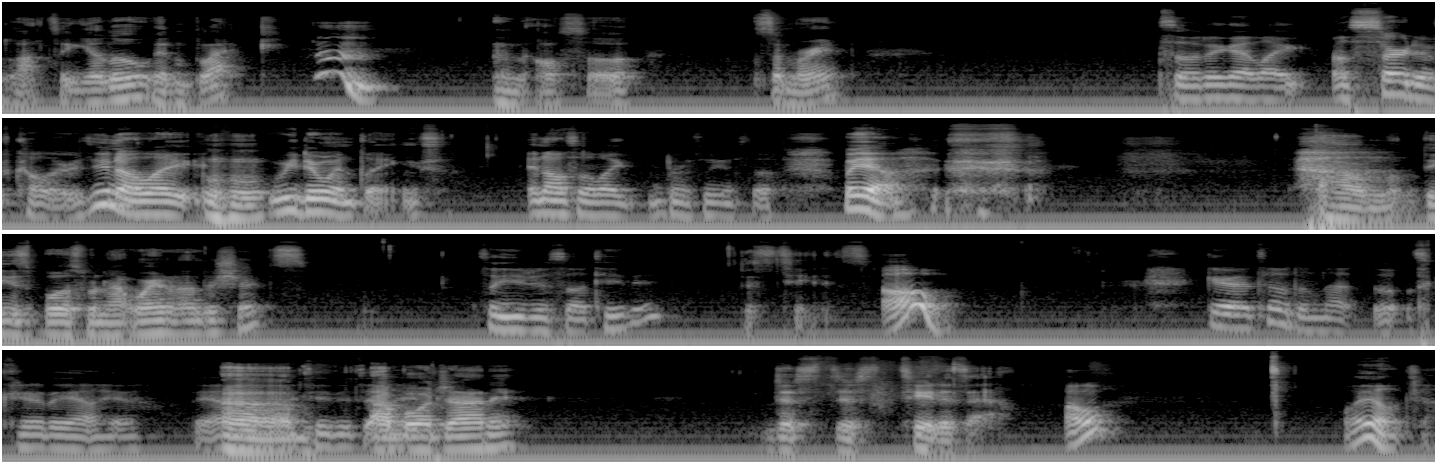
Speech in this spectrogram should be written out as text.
lots of yellow and black, hmm. and also some red. So they got like assertive colors, you know, like Mhm. we doing things, and also like Bruce Lee and stuff. But yeah, Um, these boys were not wearing undershirts, so you just saw TV? just titties. Oh, girl, I told them not to care. They out here. They out here Um, with titties our boy. Johnny, just just titties out. Oh, well, John.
